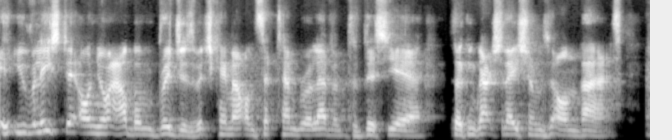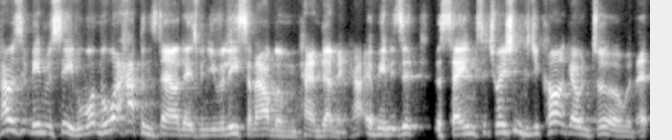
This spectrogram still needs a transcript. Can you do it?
you released it on your album Bridges, which came out on September 11th of this year? So congratulations on that. How has it been received? What, what happens nowadays when you release an album in pandemic? I mean, is it the same situation because you can't go and tour with it?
